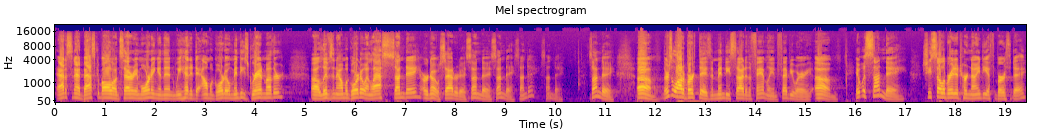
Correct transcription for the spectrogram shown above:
Addison had basketball on Saturday morning, and then we headed to Alamogordo. Mindy's grandmother uh, lives in Alamogordo, and last Sunday, or no, Saturday, Sunday, Sunday, Sunday, Sunday, Sunday. Um, there's a lot of birthdays in Mindy's side of the family in February. Um, it was Sunday. She celebrated her 90th birthday.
